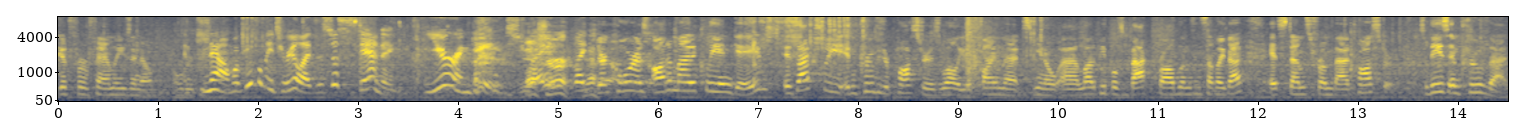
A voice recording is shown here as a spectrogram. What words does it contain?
good for families and el- older people. Now, what people need to realize is just standing, you're engaged, Yeah, right? sure. Like, Your core is automatically engaged. It actually improves your posture as well. You'll find that you know a lot of people's back problems and stuff like that. It stems from bad posture. So these improve that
